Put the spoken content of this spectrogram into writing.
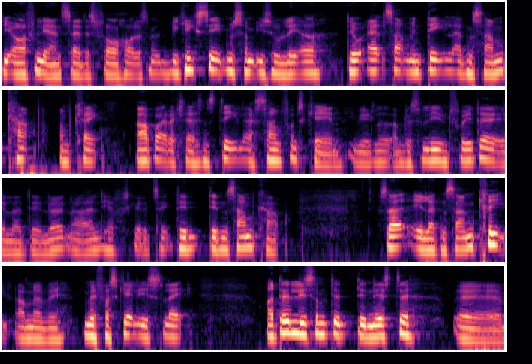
de offentlige ansattes forhold. Og sådan noget. Vi kan ikke se dem som isoleret. Det er jo alt sammen en del af den samme kamp omkring arbejderklassens del af samfundskagen i virkeligheden. Om det er så lige en fridag, eller det er løn og alle de her forskellige ting. Det, det er den samme kamp. Så, eller den samme krig, om man vil, med forskellige slag. Og det er ligesom det, det næste øh,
